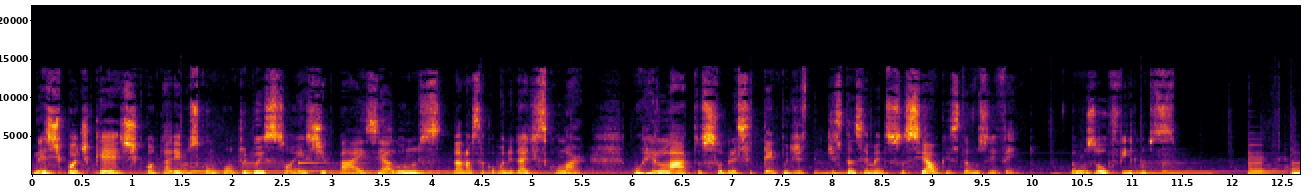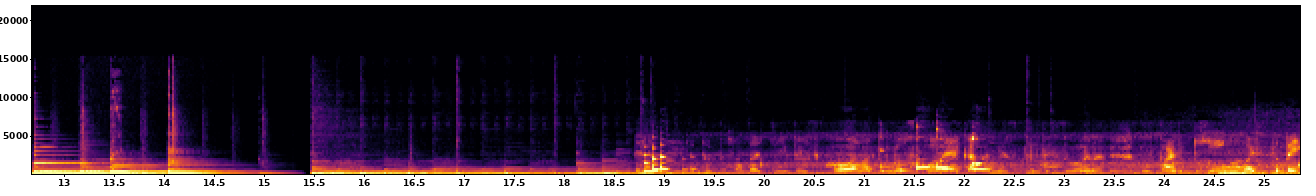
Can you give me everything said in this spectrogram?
Neste podcast, contaremos com contribuições de pais e alunos da nossa comunidade escolar, com relatos sobre esse tempo de distanciamento social que estamos vivendo. Vamos ouvi-los. Ir pra escola, dos meus colegas, da minha professora, do parquinho, mas também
